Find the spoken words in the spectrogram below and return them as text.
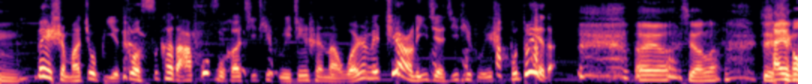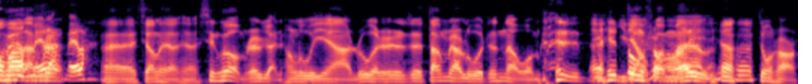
嗯为什么就比坐斯柯达不符合集体主义精神呢？我认为这样理解集体主义是不对的。哎呦，行了，这还有吗幸亏咱们这没了没了。哎，行了行了行了，幸亏我们这是远程录音啊！如果是这当面录，真的我们这哎一定要动手关麦了已经动手了。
